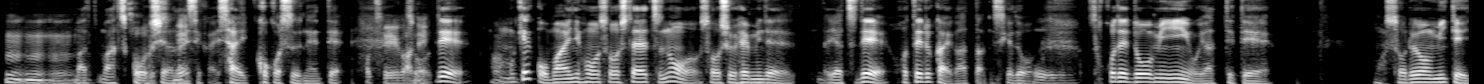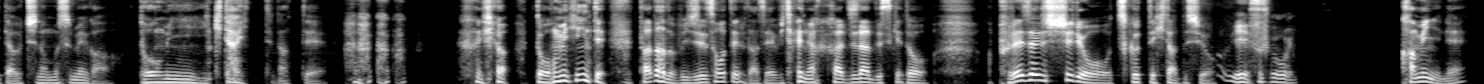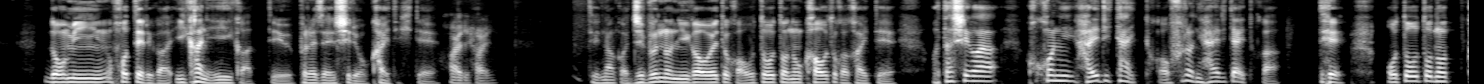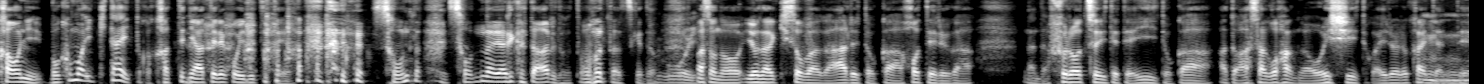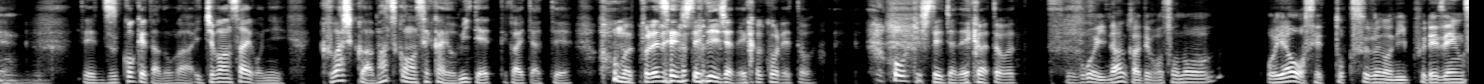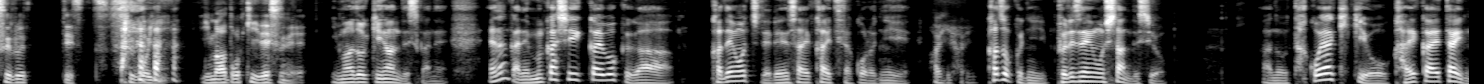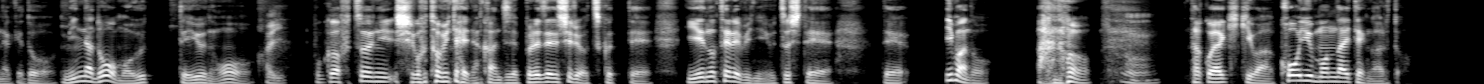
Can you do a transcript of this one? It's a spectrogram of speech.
うんうんうん。まマツコの知らない世界、最ここ数年って。撮影がね。で、うんもう結構前に放送したやつの総集編みたいなやつでホテル会があったんですけど、おーそこで道民委員をやってて、もうそれを見ていたうちの娘が、道民委員行きたいってなって、いや、道民委員ってただのビジネスホテルだぜ、みたいな感じなんですけど、プレゼン資料を作ってきたんですよ。え、すごい。紙にね、道民ホテルがいかにいいかっていうプレゼン資料を書いてきて、はいはい。で、なんか自分の似顔絵とか弟の顔とか書いて、私はここに入りたいとか、お風呂に入りたいとか、で、弟の顔に僕も行きたいとか勝手にアテレコ入れてて、そんな、そんなやり方あるのと思ったんですけど。まあその夜泣きそばがあるとか、ホテルが、なんだ、風呂ついてていいとか、あと朝ごはんが美味しいとかいろいろ書いてあって、うんうんうんで、ずっこけたのが、一番最後に、詳しくはマツコの世界を見てって書いてあって、お前プレゼンしてねえじゃねえか、これと。放棄してんじゃねえかと思って。すごい。なんかでもその、親を説得するのにプレゼンするって、すごい 今時ですね。今時なんですかね。いや、なんかね、昔一回僕が、家電ウォッチで連載書いてた頃に、はいはい。家族にプレゼンをしたんですよ。あの、たこ焼き器を買い替えたいんだけど、みんなどう思う？っていうのを、はい。僕は普通に仕事みたいな感じで プレゼン資料を作って、家のテレビに映して、で、今の、あの、うん。たこ焼き器はこういう問題点があると。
